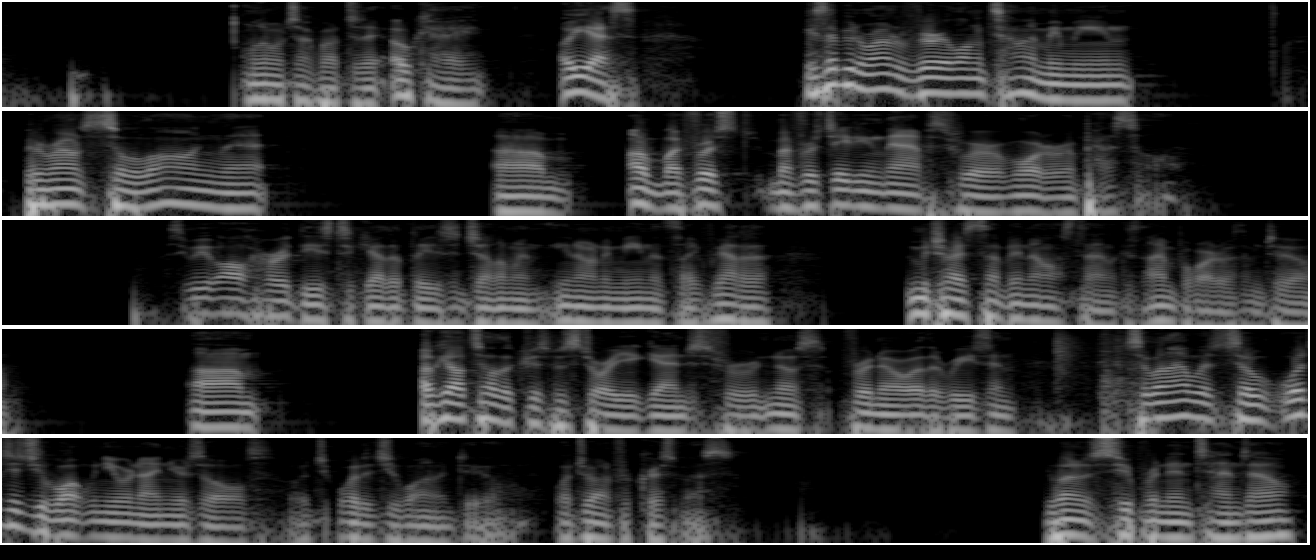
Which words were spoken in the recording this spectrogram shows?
what do I want to talk about today? Okay. Oh, yes. Because I've been around a very long time. I mean, been around so long that um, oh, my first my first dating apps were Mortar and Pestle. See, we've all heard these together, ladies and gentlemen. You know what I mean? It's like we gotta let me try something else then, because I'm bored with them too. Um, okay, I'll tell the Christmas story again, just for no for no other reason. So when I was so, what did you want when you were nine years old? What what did you want to do? What did you want for Christmas? You wanted a Super Nintendo.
